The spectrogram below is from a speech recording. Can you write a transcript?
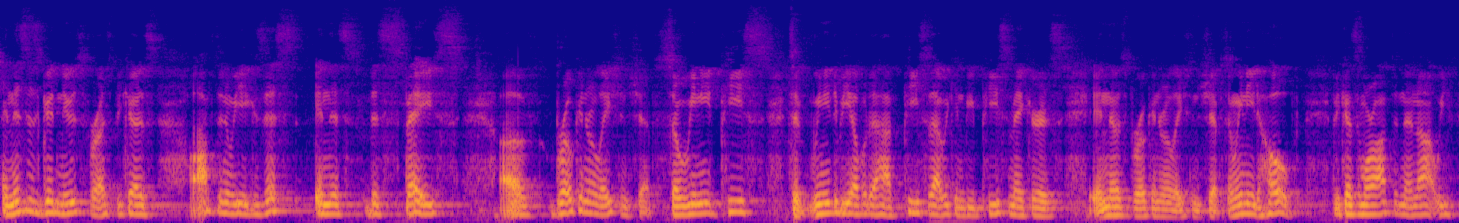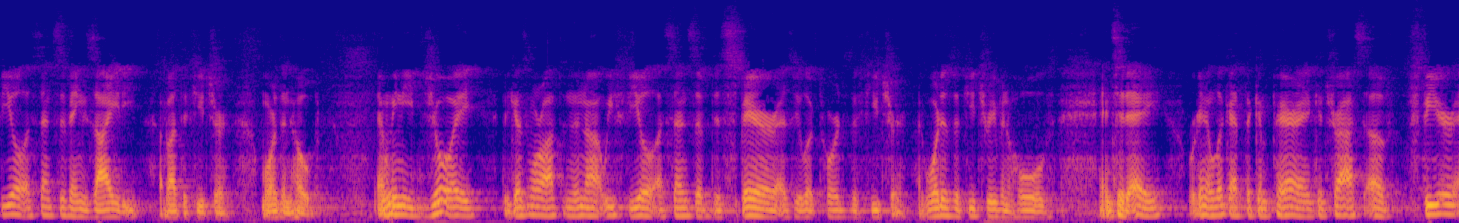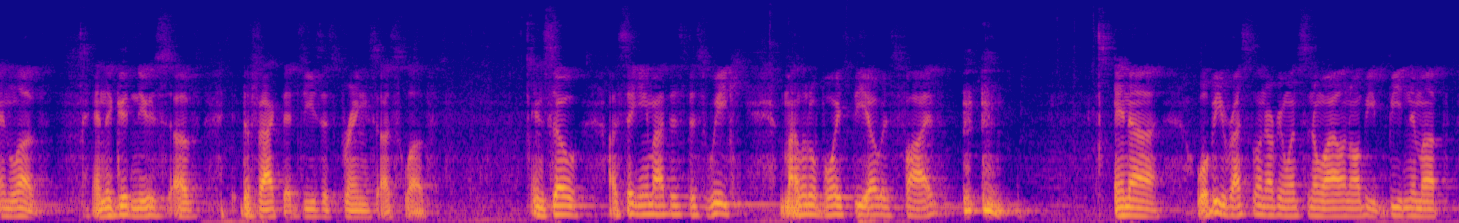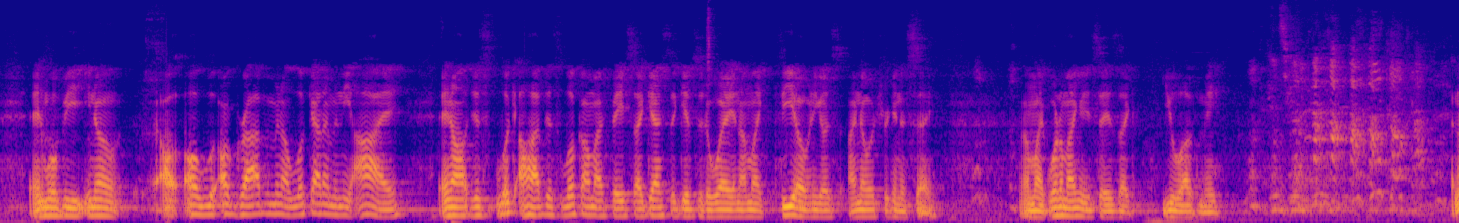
And this is good news for us because often we exist in this, this space of broken relationships. So we need peace to we need to be able to have peace so that we can be peacemakers in those broken relationships. And we need hope because more often than not we feel a sense of anxiety about the future more than hope. And we need joy because more often than not, we feel a sense of despair as we look towards the future. Like, what does the future even hold? And today, we're going to look at the compare and contrast of fear and love, and the good news of the fact that Jesus brings us love. And so, I was thinking about this this week. My little boy Theo is five, and uh, we'll be wrestling every once in a while, and I'll be beating him up, and we'll be, you know, I'll, I'll, I'll grab him and I'll look at him in the eye and I'll just look, I'll have this look on my face, I guess, that gives it away. And I'm like, Theo. And he goes, I know what you're going to say. And I'm like, what am I going to say? He's like, you love me. and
